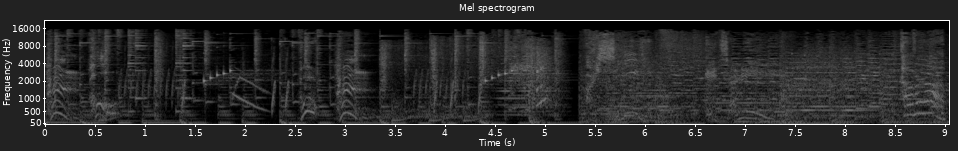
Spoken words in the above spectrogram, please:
Hmm. Ho. Ho. Hmm. I see. It's me. Cover up.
